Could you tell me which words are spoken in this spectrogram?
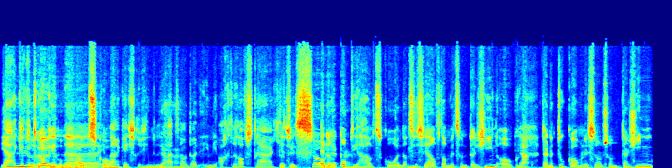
Ja, ik heb het ook in, uh, in Marrakesh gezien inderdaad. Ja. Zo, in die achterafstraatjes. Dat is zo En dan lekker. op die houtskool. En dat ze zelf dan met zo'n tagine ook daar naartoe komen. is dan zo'n tagine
